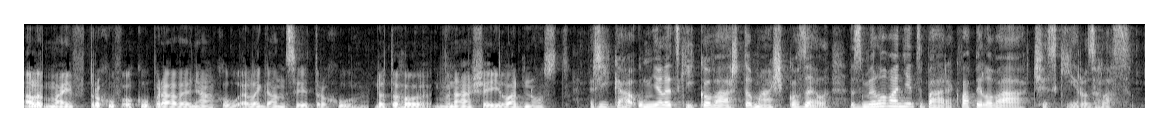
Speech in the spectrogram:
ale mají v trochu v oku právě nějakou eleganci, trochu do toho vnášejí ladnost. Říká umělecký kovář Tomáš Kozel z Milovanic Bára Kvapilová, Český rozhlas.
